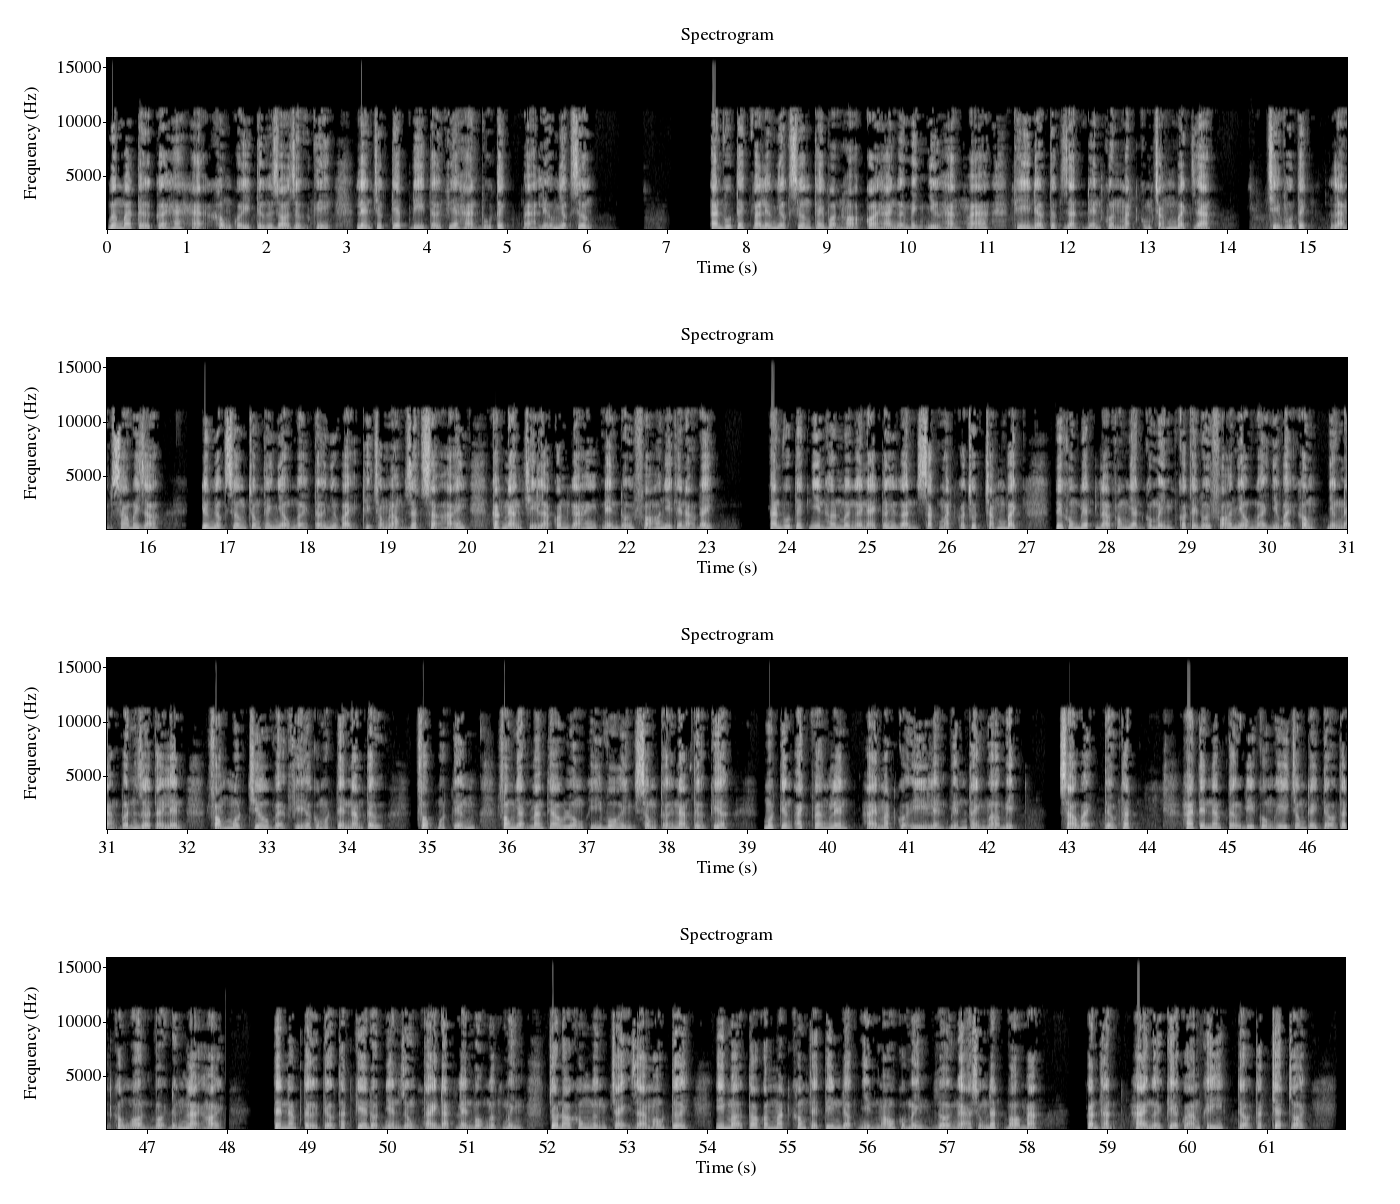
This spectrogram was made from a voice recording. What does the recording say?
Vương ba tử cười ha hả, không có ý tứ do dự kỳ liền trực tiếp đi tới phía hàn vũ tích và liễu nhược sương. Hàn vũ tích và liễu nhược sương thấy bọn họ coi hai người mình như hàng hóa thì đều tức giận đến khuôn mặt cũng trắng bệch ra chị vũ tích, làm sao bây giờ? Liễu nhược sương trông thấy nhiều người tới như vậy thì trong lòng rất sợ hãi. Các nàng chỉ là con gái nên đối phó như thế nào đây? Hàn vũ tích nhìn hơn mười người này tới gần, sắc mặt có chút trắng bệch. Tuy không biết là phong nhận của mình có thể đối phó nhiều người như vậy không, nhưng nàng vẫn giơ tay lên, phóng một chiêu về phía của một tên nam tử. Phốc một tiếng, phong nhận mang theo luồng khí vô hình xông tới nam tử kia. Một tiếng ách vang lên, hai mắt của y liền biến thành mờ mịt. Sao vậy, tiểu thất? Hai tên nam tử đi cùng y trông thấy tiểu thất không ổn, vội đứng lại hỏi. Tên nam tử tiểu thất kia đột nhiên dùng tay đặt lên bộ ngực mình, chỗ đó không ngừng chảy ra máu tươi. Y mở to con mắt không thể tin được nhìn máu của mình, rồi ngã xuống đất bỏ mạng. Cẩn thận, hai người kia có ám khí, tiểu thất chết rồi.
